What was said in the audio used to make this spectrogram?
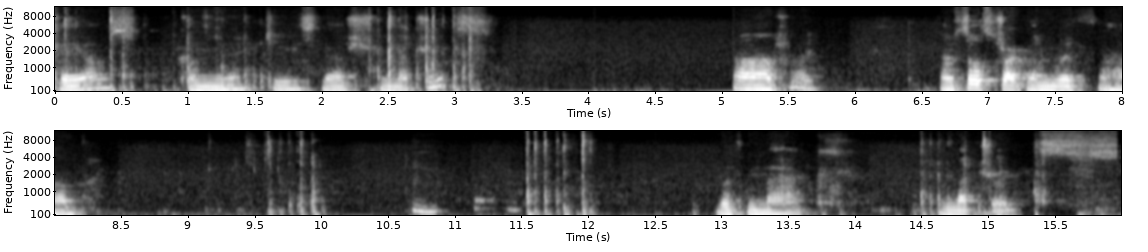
CHAOSS community slash metrics. Uh, I, I'm still struggling with um, with Mac metrics.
